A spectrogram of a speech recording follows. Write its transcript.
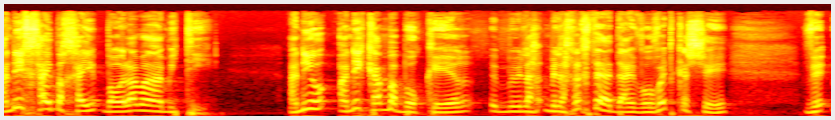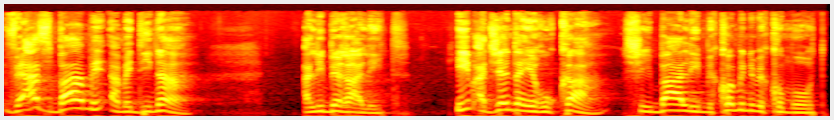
אני חי בחיים, בעולם האמיתי. אני, אני קם בבוקר, מלכלך את הידיים ועובד קשה, ו, ואז באה המדינה הליברלית, עם אג'נדה ירוקה, שהיא באה לי מכל מיני מקומות,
